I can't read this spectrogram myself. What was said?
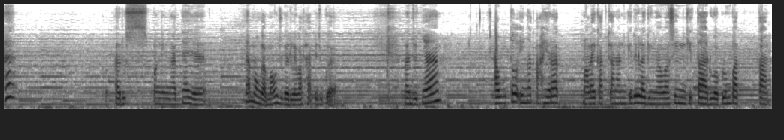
Hah? harus pengingatnya ya ya mau nggak mau juga lewat HP juga lanjutnya auto ingat akhirat. Malaikat kanan kiri lagi ngawasin kita 24 tan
